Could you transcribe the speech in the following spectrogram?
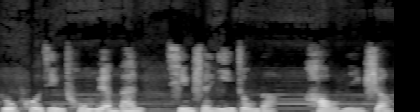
如破镜重圆般情深意重的好名声。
